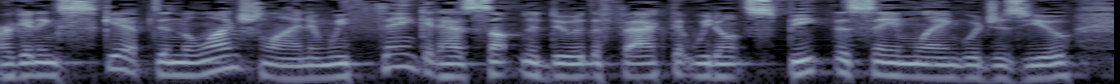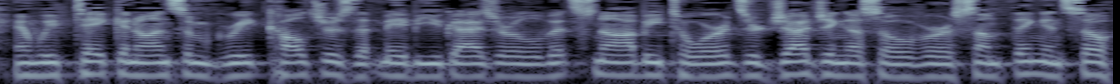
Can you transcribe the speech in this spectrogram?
are getting skipped in the lunch line and we think it has something to do with the fact that we don't speak the same language as you and we've taken on some Greek cultures that maybe you guys are a little bit snobby towards or judging us over or something. And so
